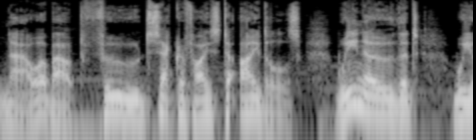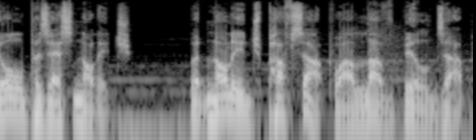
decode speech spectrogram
now about food sacrificed to idols, we know that we all possess knowledge. But knowledge puffs up while love builds up.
